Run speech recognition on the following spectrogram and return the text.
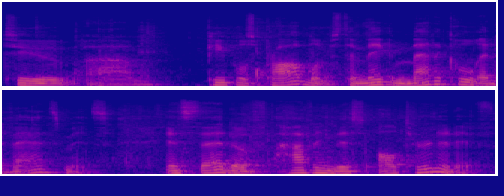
to um, people's problems to make medical advancements instead of having this alternative.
